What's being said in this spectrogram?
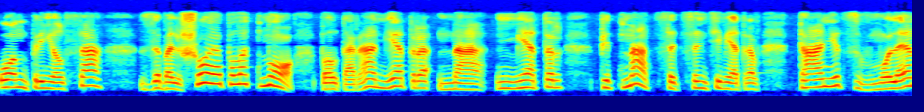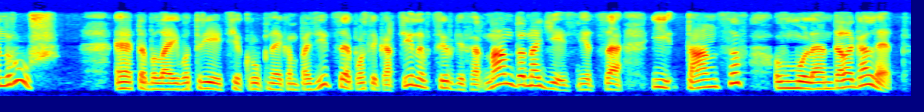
Он принялся за большое полотно, полтора метра на метр пятнадцать сантиметров, танец в Мулен-Руш. Это была его третья крупная композиция после картины в цирке Фернандо «Наездница» и танцев в Мулен-де-ла-Галет.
